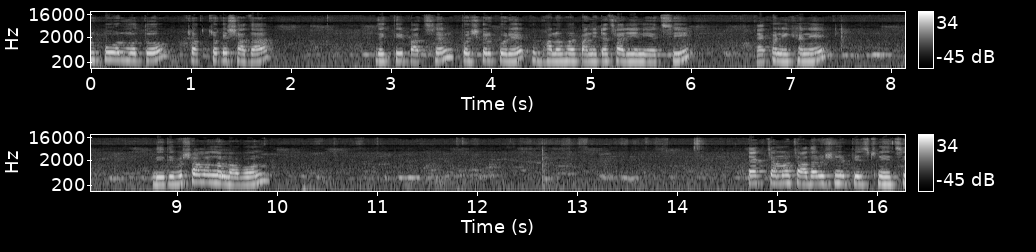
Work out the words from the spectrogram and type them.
রূপোর মতো, চকচকে সাদা। দেখতেই পাচ্ছেন, পরিষ্কার করে খুব ভালোভাবে পানিটা ছাড়িয়ে নিয়েছি। এখন এখানে দিয়ে দেবো সামান্য লবণ। এক চামচ আদা রসুনের পেস্ট নিয়েছি,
